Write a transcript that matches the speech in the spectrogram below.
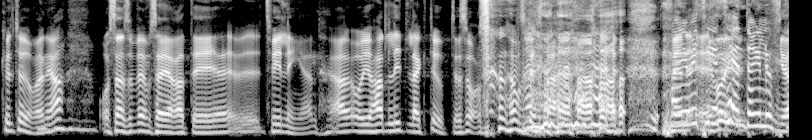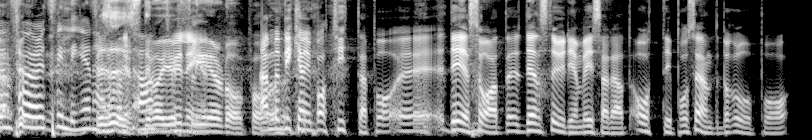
Kulturen, ja. Mm. Och sen så vem säger att det är eh, tvillingen? Ja, och jag hade lite lagt upp det så. Majoritet händer i luften ja. för tvillingen. Här. Precis, det var ju tvillingen. fler då. På... Ja, men vi kan ju bara titta på... Eh, det är så att den studien visade att 80 procent beror på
